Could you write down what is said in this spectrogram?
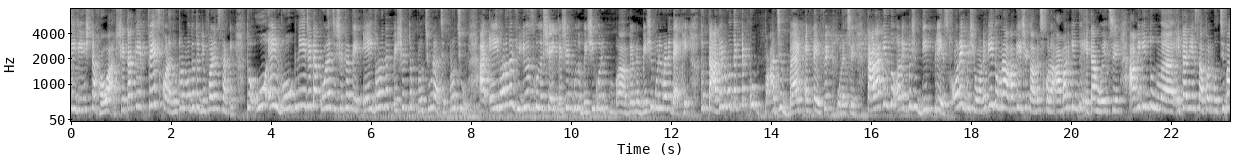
যে জিনিসটা হওয়া, সেটাকে ফেস করা, দুটোর মধ্যে তো ডিফারেন্স থাকে। তো ও এই রোগ নিয়ে যেটা করেছে, সেটাতে এই ধরনের পেশেন্ট তো প্রচুর আছে, প্রচুর। আর এই ধরনের ভিডিওসগুলো সেই পেশেন্টগুলো বেশি করে বেশি পরিমাণে দেখে। তো তাদের মধ্যে একটা খুব বাজে ব্যাড একটা এফেক্ট পড়েছে। তারা কিন্তু অনেক বেশি ডিপ্রেসড অনেক বেশি। অনেকেই তোমরা আমাকে এসে কমেন্টস করো, আমার কিন্তু এটা হয়েছে, আমি কিন্তু এটা নিয়ে সাফার করছি বা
